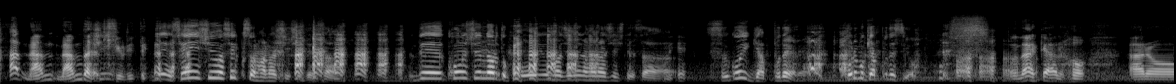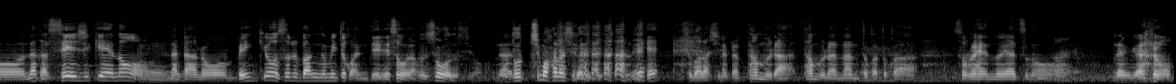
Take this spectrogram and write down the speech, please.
なんなんだよ急にって。ね先週はセックスの話しててさ。で今週になるとこういう真面目な話してさ。ね。すごいギャップだよね。これもギャップですよ。なんかあのあのなんか政治系の、うん。なんかあの勉強する番組とかに出れそうだもん。そうですよ。などっちも話ができる。ね。ね。素晴らしい。なんか田村田村なんとかとか、その辺のやつの、はい。なんかあの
